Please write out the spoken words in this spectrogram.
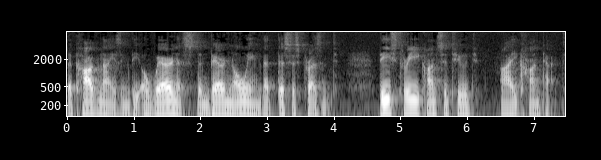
the cognizing, the awareness, the bare knowing that this is present. These three constitute eye contact.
